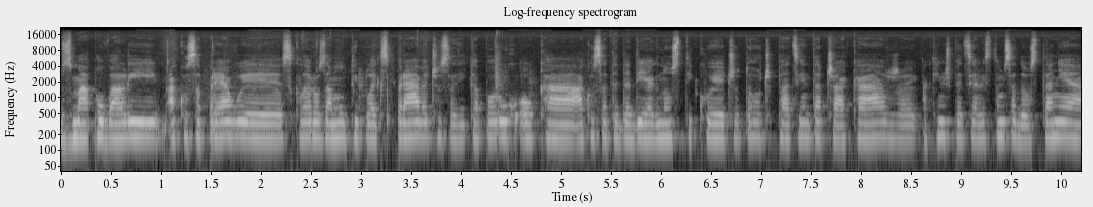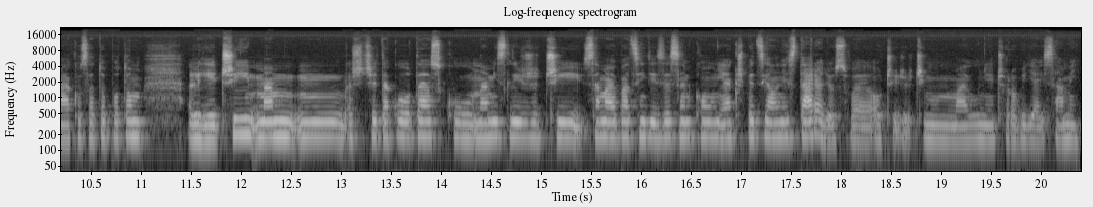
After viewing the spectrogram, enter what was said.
zmapovali, ako sa prejavuje skleróza multiplex práve čo sa týka poruch oka, ako sa teda diagnostikuje, čo toho čo pacienta čaká, že akým špecialistom sa dostane a ako sa to potom lieči. Mám mm, ešte takú otázku na mysli, že či sa majú pacienti s SMK nejak špeciálne starať o svoje oči, že či majú niečo robiť aj sami.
